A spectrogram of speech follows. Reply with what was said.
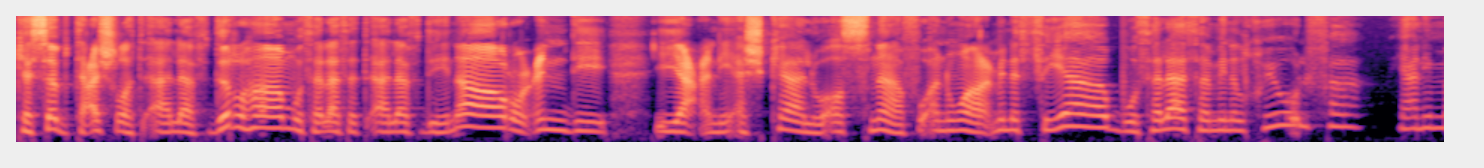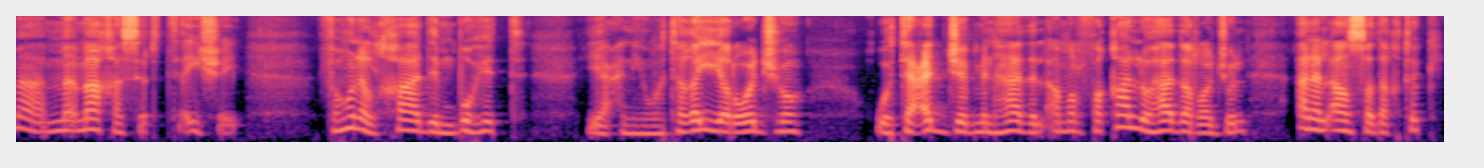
كسبت عشرة آلاف درهم وثلاثة آلاف دينار وعندي يعني أشكال وأصناف وأنواع من الثياب وثلاثة من الخيول فيعني ما, ما, ما خسرت أي شيء. فهنا الخادم بهت يعني وتغير وجهه وتعجب من هذا الأمر فقال له هذا الرجل أنا الآن صدقتك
